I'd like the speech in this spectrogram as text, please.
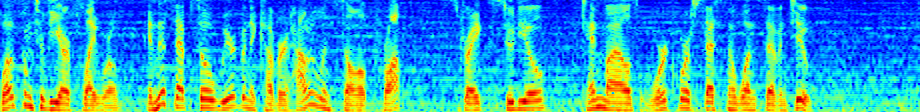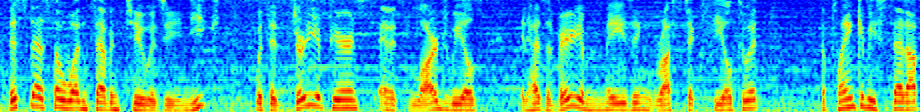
Welcome to VR Flight World. In this episode, we are going to cover how to install Prop Strike Studio Ken Myles Workhorse Cessna 172. This Cessna 172 is unique with its dirty appearance and its large wheels. It has a very amazing rustic feel to it. The plane can be set up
